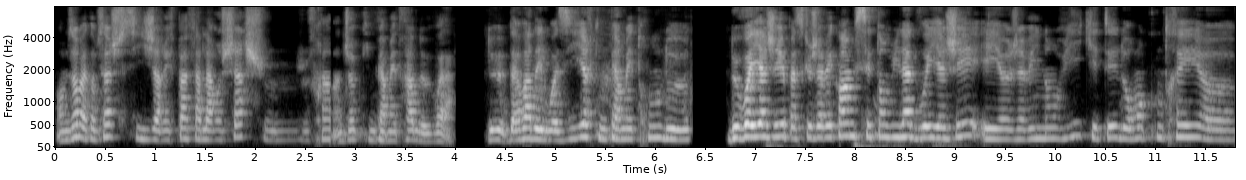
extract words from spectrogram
en me disant, bah, comme ça, si j'arrive pas à faire de la recherche, je ferai un job qui me permettra de, voilà, d'avoir des loisirs, qui me permettront de, de voyager, parce que j'avais quand même cette envie-là de voyager, et euh, j'avais une envie qui était de rencontrer euh,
